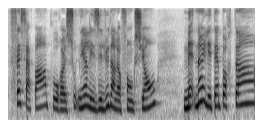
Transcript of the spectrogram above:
fait sa part pour euh, soutenir les élus dans leurs fonctions Maintenant, il est important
